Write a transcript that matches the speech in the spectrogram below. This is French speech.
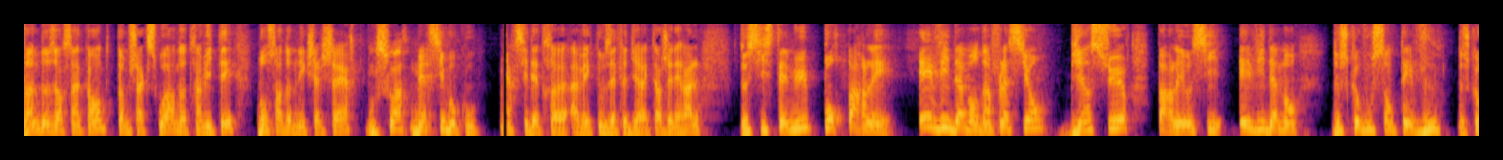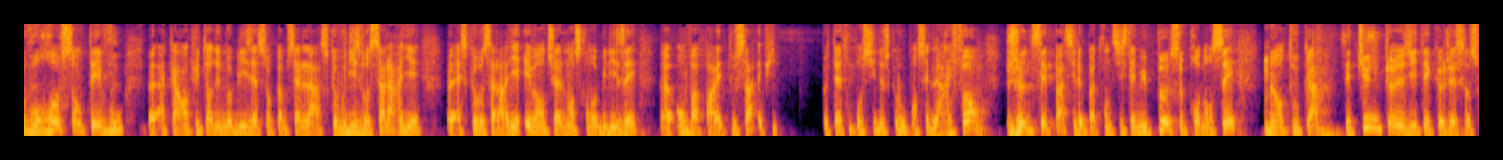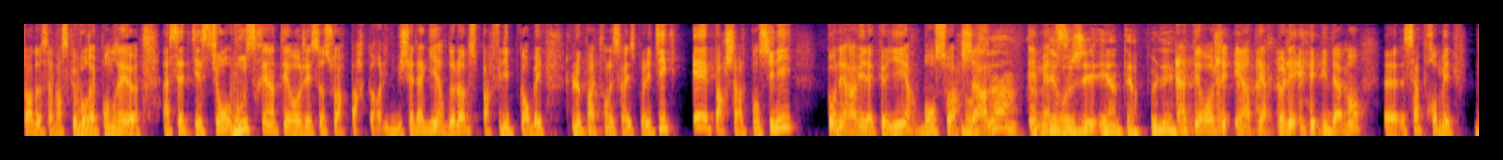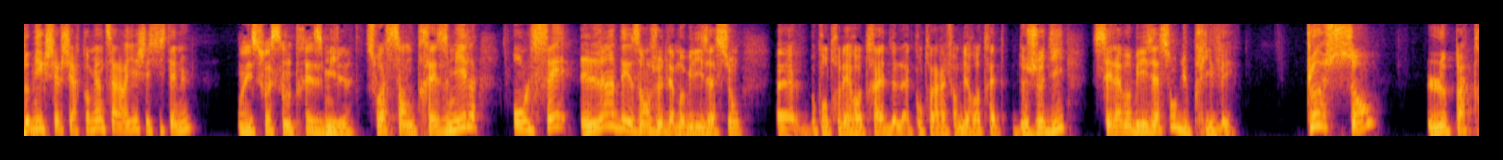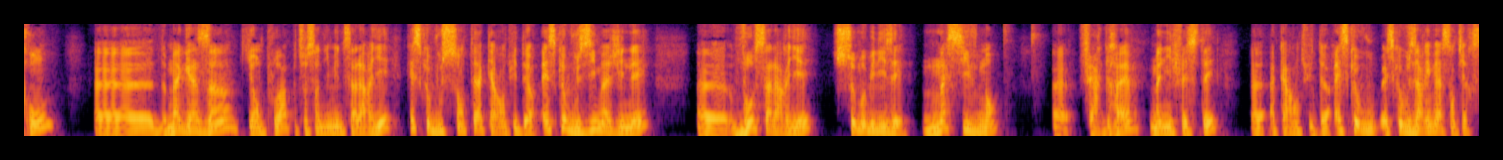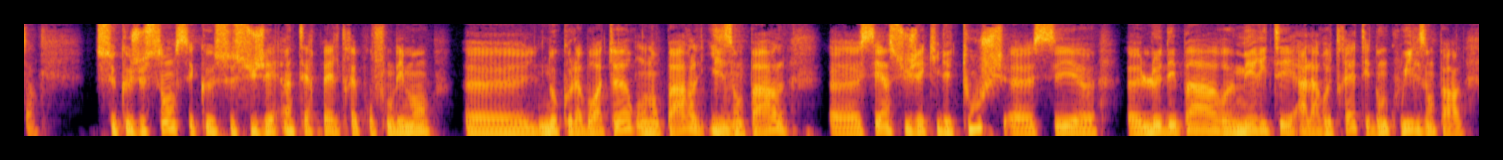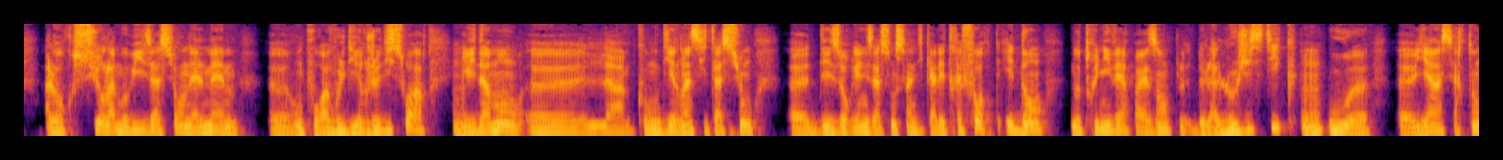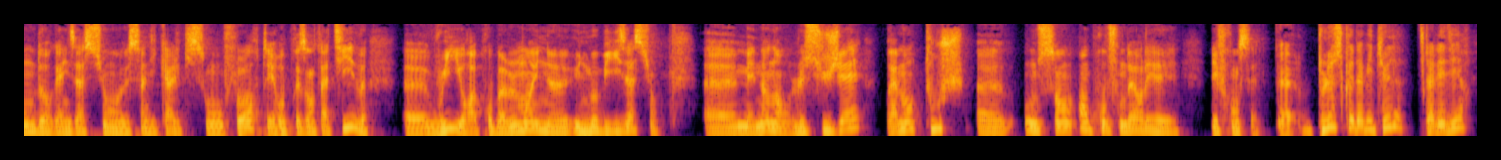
22h50, comme chaque soir, notre invité. Bonsoir Dominique Schelcher. Bonsoir. Merci beaucoup. Merci d'être euh, avec nous. Vous êtes le directeur général de Système U pour parler évidemment d'inflation, bien sûr, parler aussi évidemment de ce que vous sentez, vous, de ce que vous ressentez, vous, euh, à 48 heures d'une mobilisation comme celle-là, ce que vous disent vos salariés. Euh, est-ce que vos salariés éventuellement seront mobilisés? On va parler de tout ça. Et puis, peut-être aussi de ce que vous pensez de la réforme. Je ne sais pas si le patron de Système U peut se prononcer, mais en tout cas, c'est une curiosité que j'ai ce soir de savoir ce que vous répondrez euh, à cette question. Vous serez interrogé ce soir par Caroline Michel Aguirre de l'Obs, par Philippe Corbet, le patron des services politiques, et par Charles Consigny, qu'on est ravi d'accueillir. Bonsoir, Charles. Bonsoir. Et interrogé et interpellé. Interrogé et interpellé, évidemment, euh, ça promet. Dominique Schelcher, combien de salariés chez Système U? On est 73 000. 73 000. On le sait, l'un des enjeux de la mobilisation euh, contre les retraites, contre la réforme des retraites de jeudi, c'est la mobilisation du privé. Que sent le patron euh, de magasin qui emploie plus de 70 000 salariés? Qu'est-ce que vous sentez à 48 heures? Est-ce que vous imaginez euh, vos salariés se mobiliser massivement, faire grève, manifester à 48 heures? Est-ce que vous est-ce que vous arrivez à sentir ça? Ce que je sens, c'est que ce sujet interpelle très profondément nos collaborateurs. On en parle, ils mmh. en parlent. Euh, c'est un sujet qui les touche, euh, c'est euh, le départ mérité à la retraite, et donc oui, ils en parlent. Alors sur la mobilisation en elle-même, on pourra vous le dire jeudi soir. Mmh. Évidemment, la, comment dire, l'incitation des organisations syndicales est très forte. Et dans notre univers, par exemple, de la logistique, mmh. où il y a un certain nombre d'organisations syndicales qui sont fortes et représentatives, oui, il y aura probablement une, une mobilisation. mais non, non, le sujet, vraiment touche, euh, on sent en profondeur les, les Français. Euh, plus que d'habitude, j'allais dire?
